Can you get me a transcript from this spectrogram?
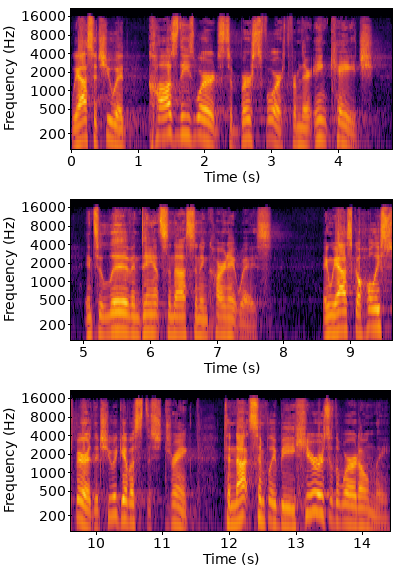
We ask that you would cause these words to burst forth from their ink cage and to live and dance in us in incarnate ways. And we ask, a Holy Spirit, that you would give us the strength to not simply be hearers of the word only,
